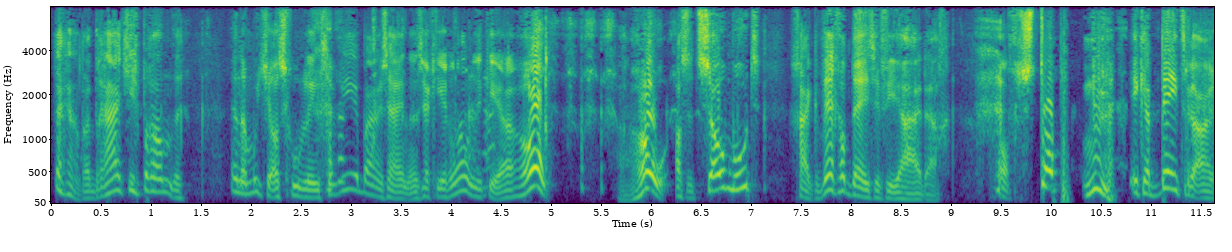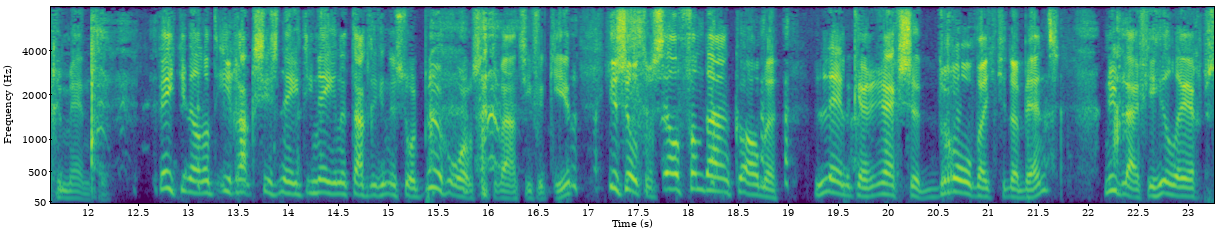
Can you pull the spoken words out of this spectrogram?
Dan gaan er draadjes branden. En dan moet je als GroenLinks weerbaar zijn. Dan zeg je gewoon eens een keer, ho, ho, als het zo moet, ga ik weg op deze verjaardag. Of stop nu, ik heb betere argumenten. Weet je wel dat Irak sinds 1989 in een soort burgeroorlogssituatie verkeert? Je zult er zelf vandaan komen. Lelijke rechtse drol dat je daar bent. Nu blijf je heel erg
